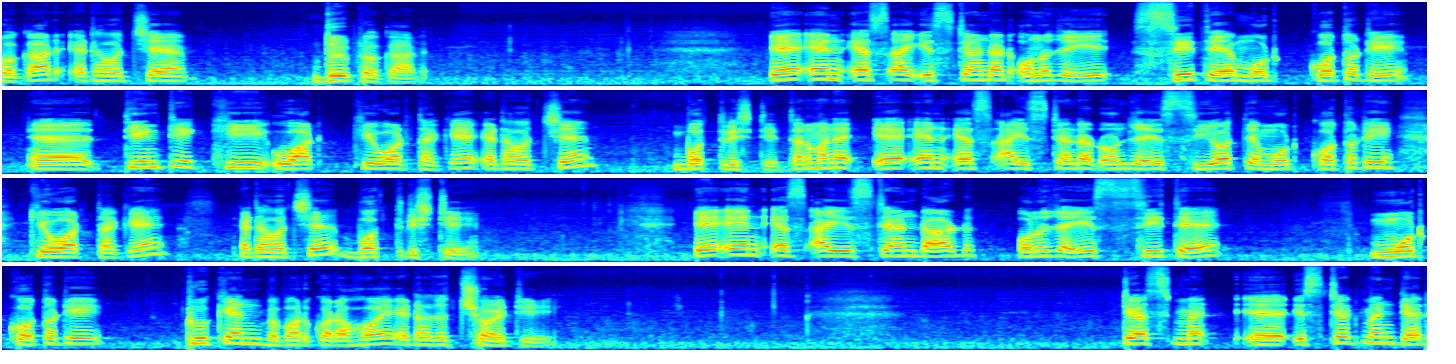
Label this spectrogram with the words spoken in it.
প্রকার? এটা হচ্ছে দুই প্রকার। এএনএসআই স্ট্যান্ডার্ড অনুযায়ী সিতে মোট কতটি তিনটি কি ওয়ার্ড কিওয়ার্ড থাকে? এটা হচ্ছে বত্রিশটি। তার মানে এএনএসআই স্ট্যান্ডার্ড অনুযায়ী সিওতে মোট কতটি কিওয়ার্ড থাকে? এটা হচ্ছে বত্রিশটি। এএনএসআই স্ট্যান্ডার্ড অনুযায়ী সিতে মোট কতটি টুকেন ব্যবহার করা হয়? এটা হচ্ছে ছয়টি। টেস্টমেন্ট স্টেটমেন্টের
